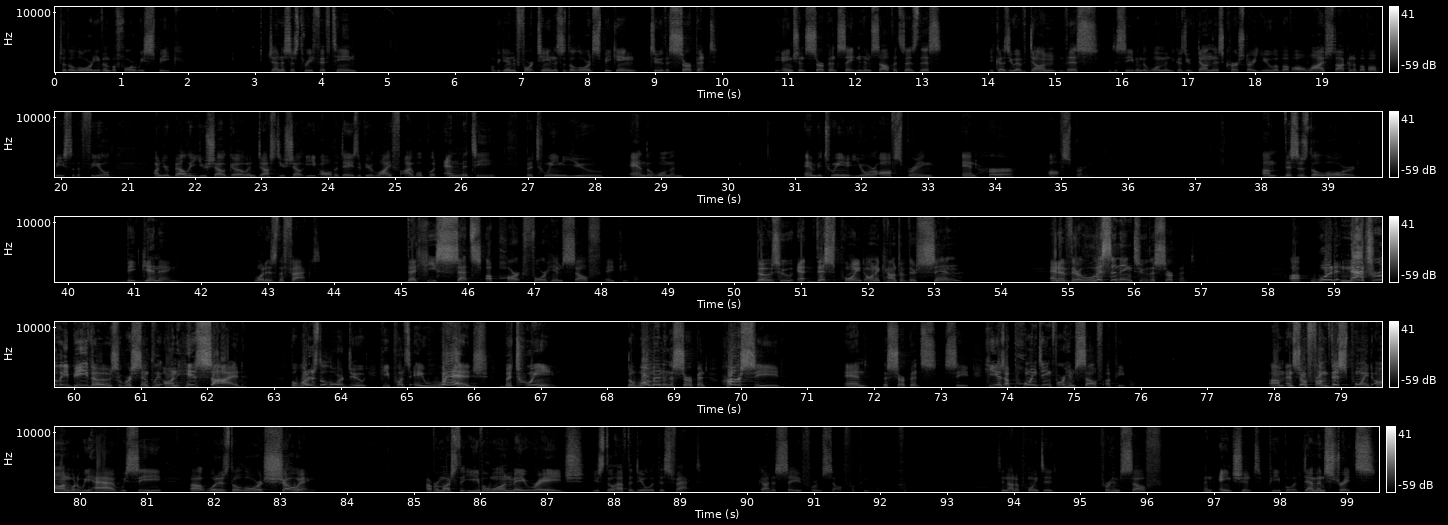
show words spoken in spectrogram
to the Lord even before we speak. Genesis 3:15 I'll begin 14. This is the Lord speaking to the serpent, the ancient serpent, Satan himself. It says this Because you have done this, deceiving the woman, because you've done this, cursed are you above all livestock and above all beasts of the field. On your belly you shall go, and dust you shall eat all the days of your life. I will put enmity between you and the woman, and between your offspring and her offspring. Um, this is the Lord beginning what is the fact that he sets apart for himself a people. Those who, at this point, on account of their sin and of their listening to the serpent, uh, would naturally be those who were simply on his side. But what does the Lord do? He puts a wedge between the woman and the serpent, her seed, and the serpent's seed. He is appointing for himself a people. Um, and so from this point on, what do we have? We see uh, what is the Lord showing. However much the evil one may rage, you still have to deal with this fact. God has saved for himself a people. Is he not appointed for himself an ancient people. It demonstrates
